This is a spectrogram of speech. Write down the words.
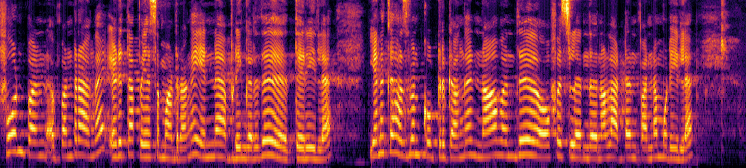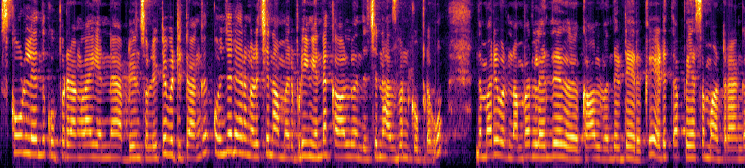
ஃபோன் பண் பண்ணுறாங்க எடுத்தால் பேச மாட்றாங்க என்ன அப்படிங்கிறது தெரியல. எனக்கு ஹஸ்பண்ட் கூப்பிட்ருக்காங்க நான் வந்து ஆஃபீஸில் இருந்ததுனால அட்டன் பண்ண முடியல. ஸ்கூல்லேருந்து கூப்பிட்றாங்களா என்ன அப்படின்னு சொல்லிட்டு விட்டுட்டாங்க. கொஞ்ச நேரம் கழித்து நான் மறுபடியும் என்ன கால் வந்துச்சுன்னு ஹஸ்பண்ட் கூப்பிடவும் இந்த மாதிரி ஒரு நம்பர்லேருந்து கால் வந்துகிட்டே இருக்குது எடுத்தால் பேச மாட்றாங்க.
